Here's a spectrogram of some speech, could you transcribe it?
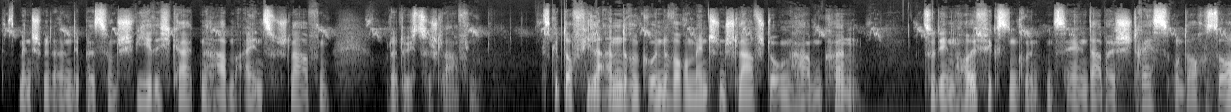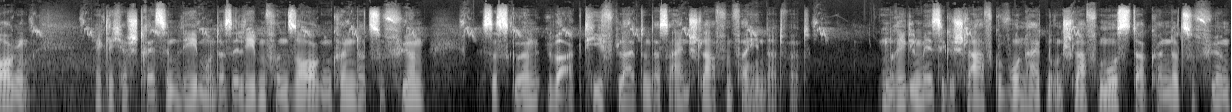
dass Menschen mit einer Depression Schwierigkeiten haben, einzuschlafen oder durchzuschlafen. Es gibt auch viele andere Gründe, warum Menschen Schlafstörungen haben können. Zu den häufigsten Gründen zählen dabei Stress und auch Sorgen. Täglicher Stress im Leben und das Erleben von Sorgen können dazu führen, dass das Gehirn überaktiv bleibt und das Einschlafen verhindert wird. Unregelmäßige Schlafgewohnheiten und Schlafmuster können dazu führen,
